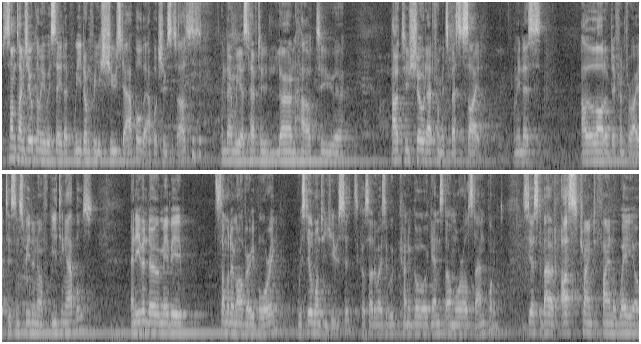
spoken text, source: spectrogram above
sometimes jokingly we say that we don't really choose the apple, the apple chooses us. and then we just have to learn how to, uh, how to show that from its best side. I mean, there's a lot of different varieties in Sweden of eating apples. And even though maybe some of them are very boring, we still want to use it because otherwise it would kind of go against our moral standpoint. It's just about us trying to find a way of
